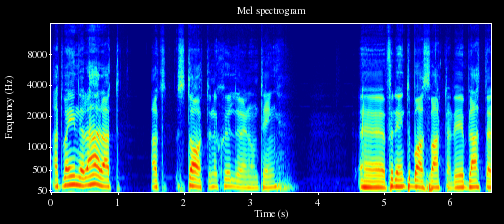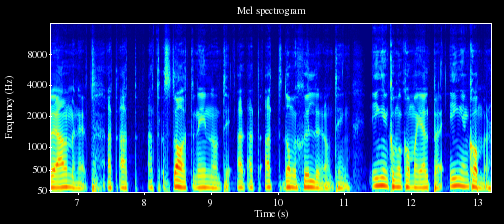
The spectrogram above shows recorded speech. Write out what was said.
att vara inne i det här att, att staten är skyldig dig någonting. Eh, för det är inte bara svarta, det är blattar i allmänhet. Att, att, att staten är någonting, att, att, att de är skyldiga någonting. Ingen kommer komma och hjälpa dig. Ingen kommer.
